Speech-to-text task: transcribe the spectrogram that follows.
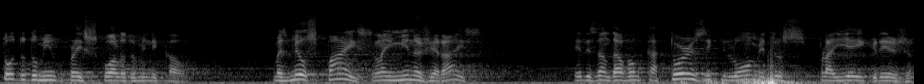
todo domingo para a escola dominical. Mas meus pais, lá em Minas Gerais, eles andavam 14 quilômetros para ir à igreja.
